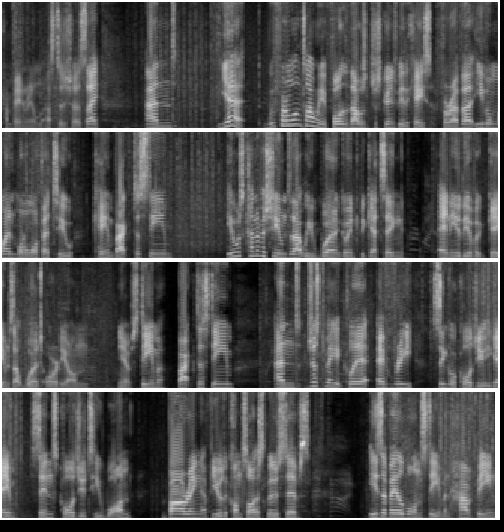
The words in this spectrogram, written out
Campaign Remastered, should I say. And yeah, for a long time we thought that that was just going to be the case forever. Even when Modern Warfare 2 came back to Steam, it was kind of assumed that we weren't going to be getting any of the other games that weren't already on, you know, Steam back to Steam. And just to make it clear, every single Call of Duty game since Call of Duty 1, barring a few of the console exclusives, is available on Steam and have been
